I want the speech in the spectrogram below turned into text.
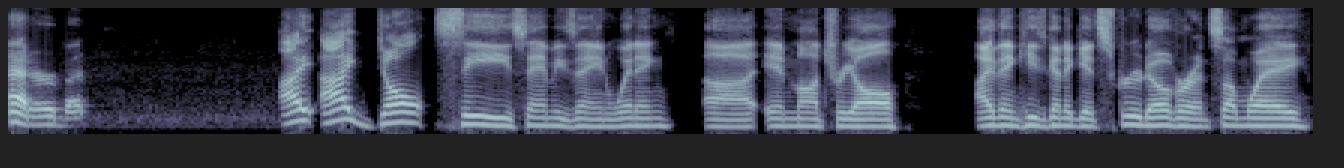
matter. But I I don't see Sami Zayn winning uh in Montreal. I think he's going to get screwed over in some way,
